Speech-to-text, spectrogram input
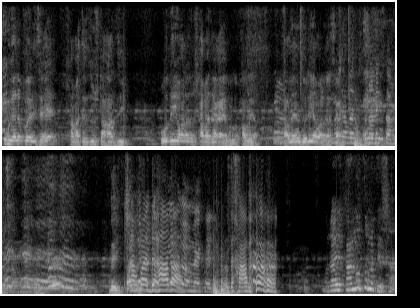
তুমি এলে বয়ে সাবাতে জুসটা হাত দি ও দিয়ে ওরা সাবাতে লাগাই বলল ফাউলিয়া। ফাউলিয়া ধরি আমার কাছে সাপা দেখাবা দেখাবা ওরা কান্না তো মতে সাপ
